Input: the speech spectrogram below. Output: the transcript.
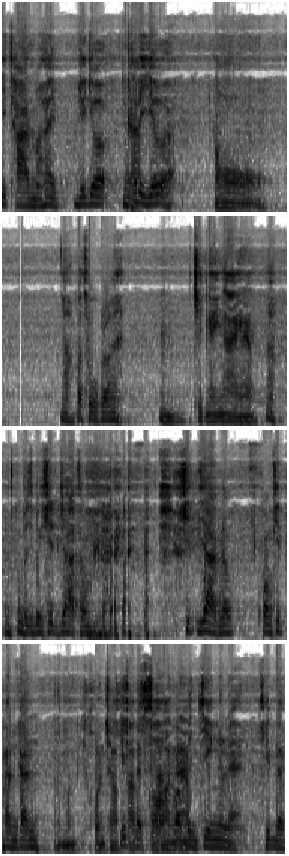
ที่ทานมาให้เยอะๆมันครัก็บได้เยอะอะโอ้อะก็ถูกแล้วไงอืมคิดง่าย ๆ นะครับอะมันจะไปคิดยากทำไมคิดยากแล้วความคิดพันกันบางคนชอบคิดซับแบบซ้อตามนความนะเป็นจริงนั่นแหละ คิดแบบ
